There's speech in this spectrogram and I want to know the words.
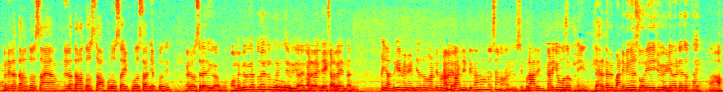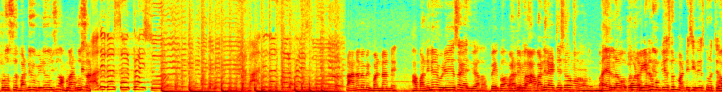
ఒక నెల తర్వాత వస్తాయా నెల తర్వాత వస్తా అప్పుడు వస్తా ఇప్పుడు వస్తా అని చెప్తుంది. కానీ వస్తలేదు కామెంట్ పెడుతున్నాను గురించి. ఎక్కడ పోయింది ఎక్కడ పోయిందని ఇక అందుకే మేము ఏం చేద్దాం అంటే ఇప్పుడు బండి ఇంటికానే ఉండొచ్చు. ఇప్పుడు వాళ్ళ ఇంటికాడికి పోతాం డైరెక్ట్ మేము బండి మీద స్టోరీ చేసి వీడియో పెట్టేద్దాం. అప్పుడు వస్తుంది. బండి వీడియో చూసి అప్పుడు సర్ప్రైజ్ ప్రాణమే మీకు బండి అంటే. ఆ బండి మీద వీడియో ఇవాళ. పోయి బా- బండి బండి ఆ బండి రైడ్ చేసేదా మనం. బుక్ చేసుకుని బండి. సీదా వేసుకుని వచ్చేది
